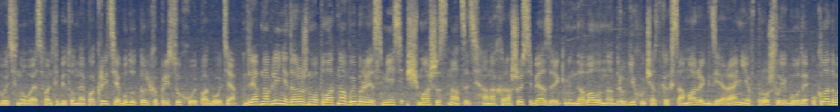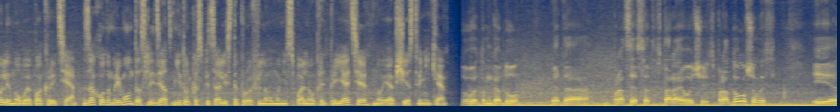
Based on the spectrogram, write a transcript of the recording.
укладывать новое асфальтобетонное покрытие будут только при сухой погоде. Для обновления дорожного полотна выбрали смесь ЩМА-16. Она хорошо себя зарекомендовала на других участках Самары, где ранее в прошлые годы укладывали новое покрытие. За ходом ремонта следят не только специалисты профильного муниципального предприятия, но и общественники. В этом году это процесс, это вторая очередь продолжилась. И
